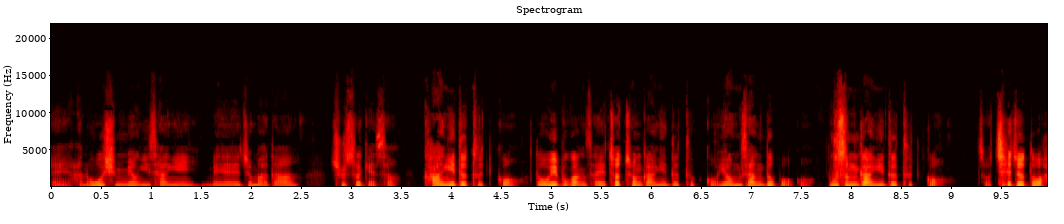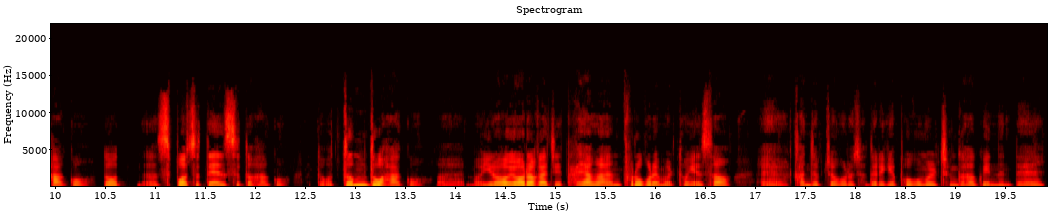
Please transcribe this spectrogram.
한 50명 이상이 매주마다 출석해서 강의도 듣고 또 외부 강사의 초청 강의도 듣고 영상도 보고 웃음 강의도 듣고 저 체조도 하고 또 어, 스포츠 댄스도 하고 또 뜸도 하고 예, 뭐 여러 가지 다양한 프로그램을 통해서 예, 간접적으로 저들에게 복음을 증거하고 있는데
